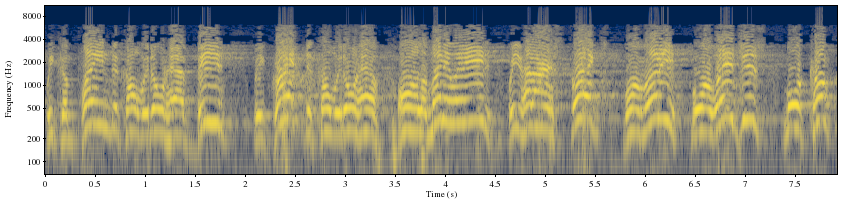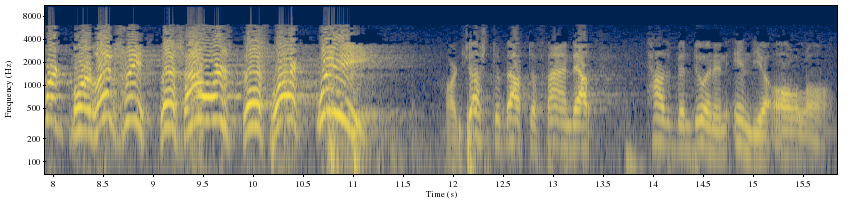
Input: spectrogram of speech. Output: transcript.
We complain because we don't have beef. We gripe because we don't have all the money we need. We've had our strikes, more money, more wages, more comfort, more luxury, less hours, less work. We are just about to find out how they've been doing in India all along.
